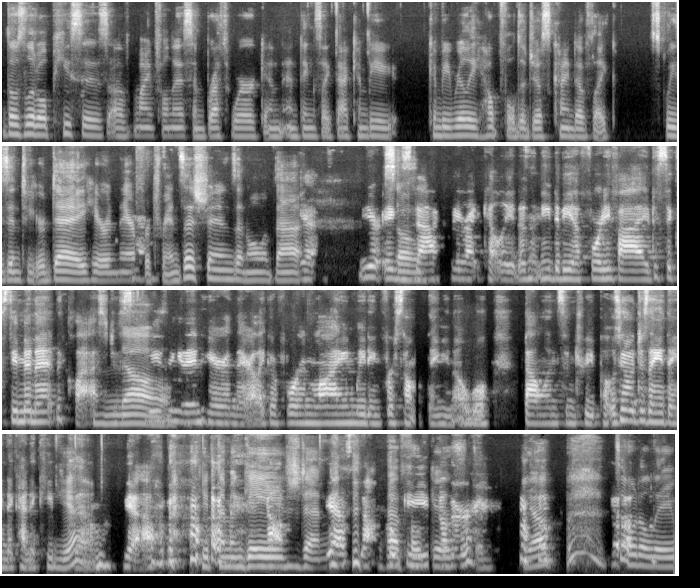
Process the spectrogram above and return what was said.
those little pieces of mindfulness and breath work and, and things like that can be can be really helpful to just kind of like squeeze into your day here and there yeah. for transitions and all of that yeah you're so, exactly right, Kelly. It doesn't need to be a 45 to 60 minute class. Just no. squeezing it in here and there. Like if we're in line waiting for something, you know, we'll balance and tree pose, you know, just anything to kind of keep yeah. them, yeah. keep them engaged and yes, not poking each other. And, yep totally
